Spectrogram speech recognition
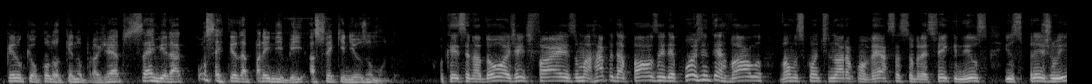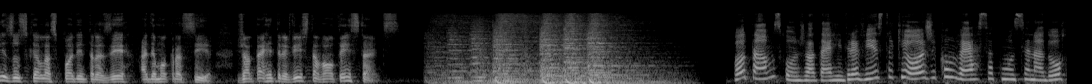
pelo que eu coloquei no projeto, servirá com certeza para inibir as fake news no mundo. Ok, senador, a gente faz uma rápida pausa e depois do intervalo vamos continuar a conversa sobre as fake news e os prejuízos que elas podem trazer à democracia. JR Entrevista volta em instantes. Voltamos com o JR Entrevista, que hoje conversa com o senador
